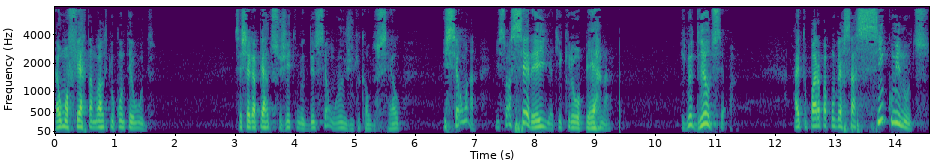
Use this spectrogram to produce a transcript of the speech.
É uma oferta maior do que o conteúdo. Você chega perto do sujeito, meu Deus, isso é um anjo que caiu do céu. Isso é uma, isso é uma sereia que criou perna. Meu Deus do céu. Aí tu para para conversar cinco minutos.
